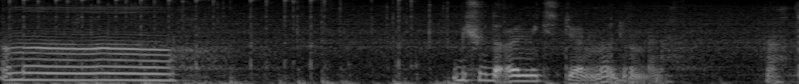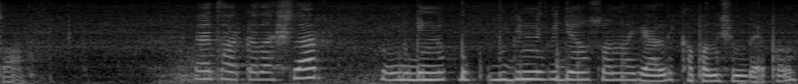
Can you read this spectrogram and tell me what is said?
Ama Bir şurada ölmek istiyorum. Öldürün beni. Heh, tamam. Evet arkadaşlar. Bugünlük bu, bugünlük videonun sonuna geldik. Kapanışını da yapalım.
